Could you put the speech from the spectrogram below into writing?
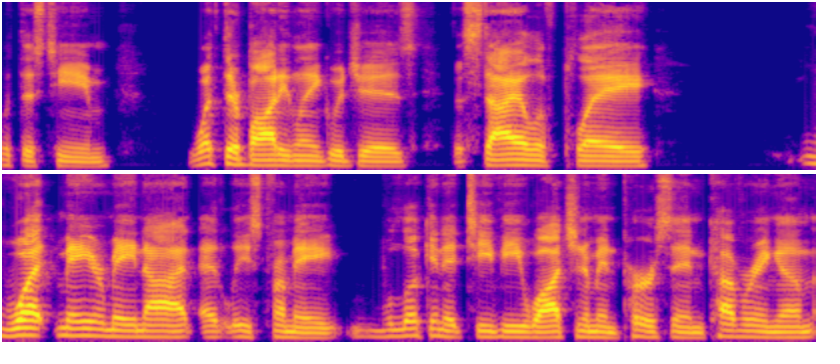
with this team, what their body language is, the style of play, what may or may not, at least from a looking at TV, watching them in person, covering them,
